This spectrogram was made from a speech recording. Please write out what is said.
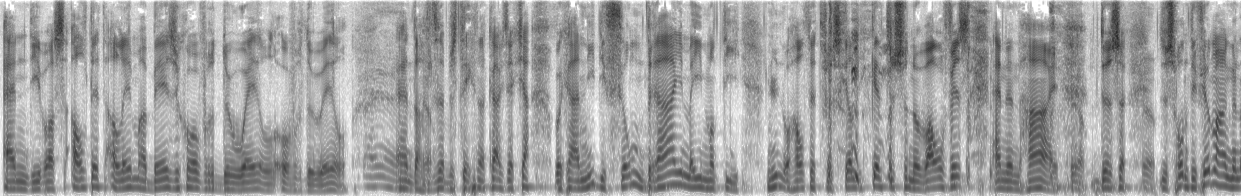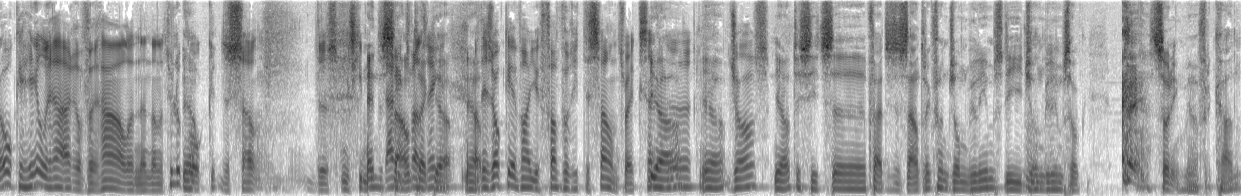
En die was altijd alleen maar bezig over de whale, over de whale. Ah, en dan hebben ze tegen elkaar gezegd, ja, we gaan niet die film draaien met iemand die nu nog altijd verschil kent tussen een walvis en een haai. Dus, eh, dus rond die film hangen ook heel rare verhalen. En dan natuurlijk ook de dus misschien iets van zeggen. Ja, Het is ook een van je favoriete soundtracks, hè, ja, uh, Jaws? Ja, het is iets... Uh, het is de soundtrack van John Williams, die John mm. Williams ook... sorry, ik ben verkouden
